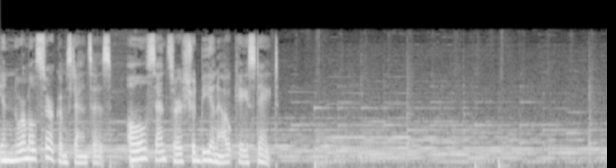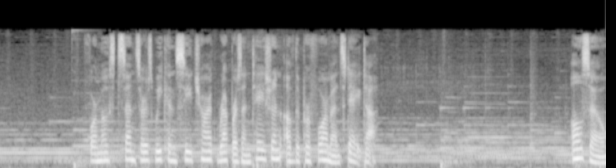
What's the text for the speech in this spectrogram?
In normal circumstances, all sensors should be in OK state. For most sensors we can see chart representation of the performance data. Also,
